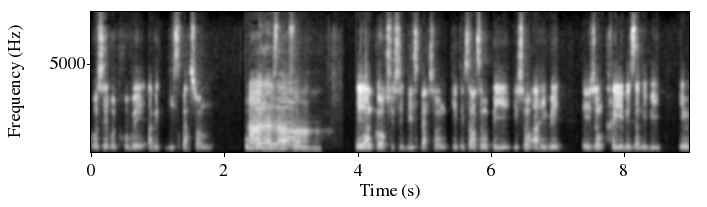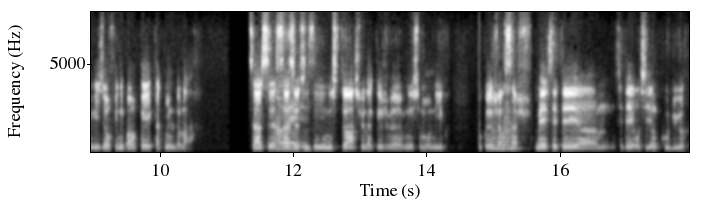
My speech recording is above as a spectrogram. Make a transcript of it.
on s'est retrouvé avec 10 personnes. Ah là là. Et encore, sur ces 10 personnes qui étaient censées me payer, ils sont arrivés et ils ont créé des alibis et ils ont fini par me payer 4000 dollars. Ça, c'est ah une histoire sur laquelle je vais revenir sur mon livre pour que les gens mhm. sachent. Mais c'était euh, aussi un coup dur,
